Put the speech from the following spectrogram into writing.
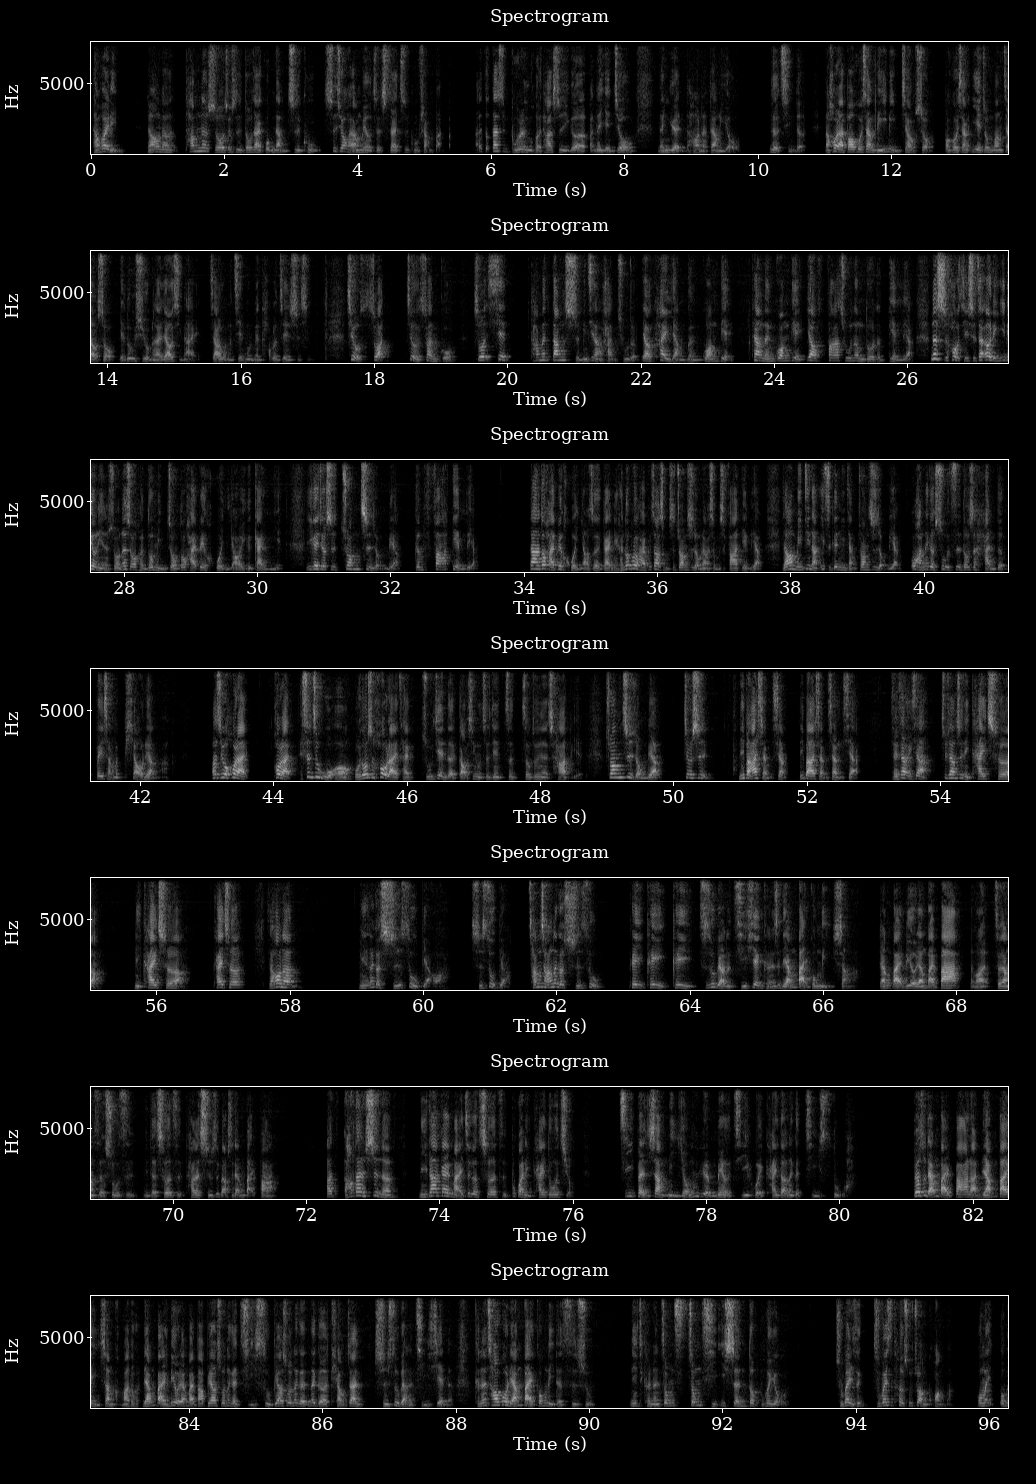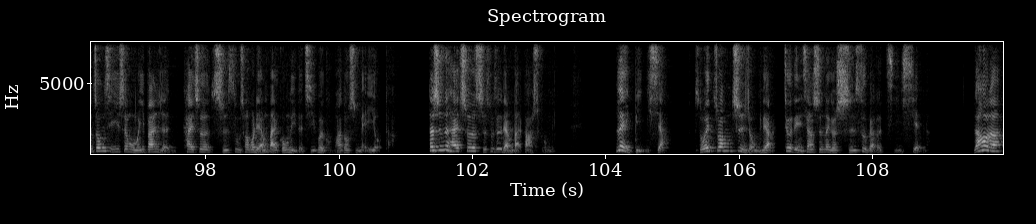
唐慧玲。然后呢，他们那时候就是都在国民党智库，世修好像没有这次在智库上班吧？但是不论如何，他是一个反正研究能源，然后呢非常有热情的。然后后来包括像李敏教授，包括像叶中光教授，也陆续我们来邀请来加入我们节目里面讨论这件事情。就有算就有算过，说现他们当时民进党喊出的要太阳能光电。太阳能光电要发出那么多的电量，那时候其实，在二零一六年的时候，那时候很多民众都还被混淆一个概念，一个就是装置容量跟发电量，大家都还被混淆这个概念，很多朋友还不知道什么是装置容量，什么是发电量。然后民进党一直跟你讲装置容量，哇，那个数字都是喊得非常的漂亮啊。而结果后来，后来甚至我哦，我都是后来才逐渐的搞清楚这件这这中间的差别。装置容量就是你把它想象，你把它想象一下。想象一下，就像是你开车啊，你开车啊，开车，然后呢，你的那个时速表啊，时速表，常常那个时速可以可以可以，时速表的极限可能是两百公里以上啊，两百六、两百八，那么这样子的数字，你的车子它的时速表是两百八，啊，然后但是呢，你大概买这个车子，不管你开多久，基本上你永远没有机会开到那个极速啊。不要说两百八了，两百以上恐怕都两百六、两百八。不要说那个极速，不要说那个那个挑战时速表的极限了，可能超过两百公里的次数，你可能终终其一生都不会有，除非你是除非是特殊状况嘛。我们我们终其一生，我们一般人开车时速超过两百公里的机会恐怕都是没有的。但是那台车时速就是两百八十公里，类比一下，所谓装置容量就有点像是那个时速表的极限。然后呢，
